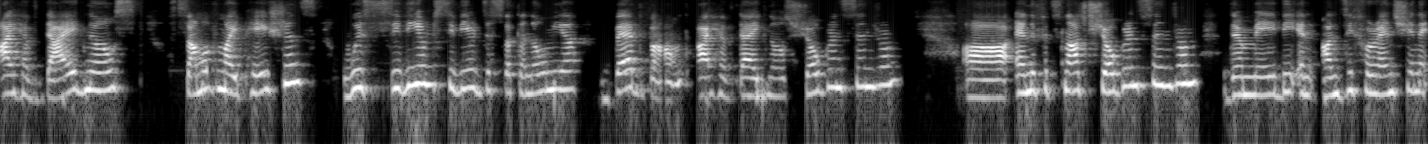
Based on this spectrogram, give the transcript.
I have diagnosed some of my patients with severe, severe dysautonomia, bedbound. I have diagnosed Sjogren's syndrome. Uh, and if it's not Sjogren's syndrome, there may be an undifferentiated,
